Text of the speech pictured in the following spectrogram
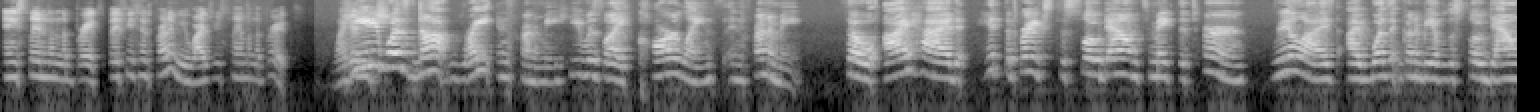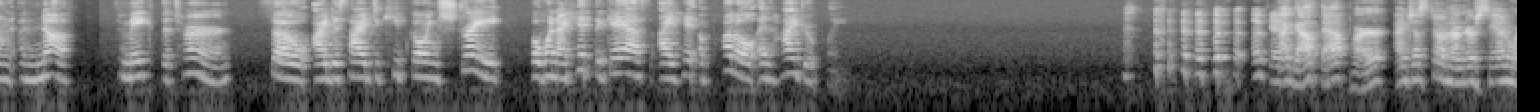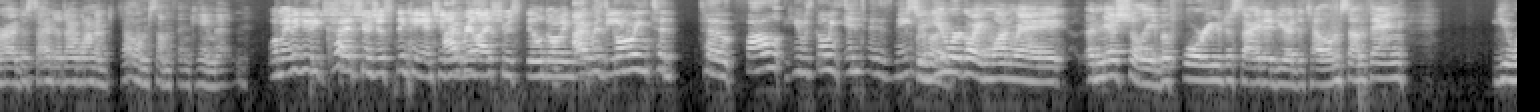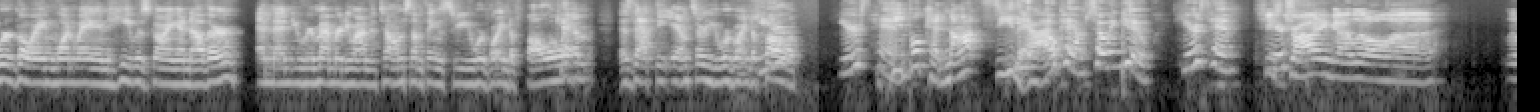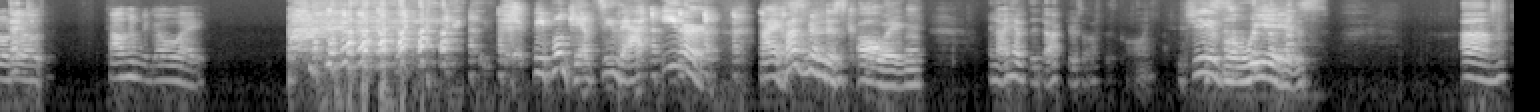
And he slammed on the brakes. But if he's in front of you, why'd you slam on the brakes? Why He didn't was not right in front of me. He was like car lengths in front of me. So I had hit the brakes to slow down to make the turn, realized I wasn't going to be able to slow down enough to make the turn. So I decide to keep going straight. But when I hit the gas, I hit a puddle and hydroplane. okay. I got that part. I just don't understand where I decided I wanted to tell him something came in. well, maybe he, Because she was just thinking and she didn't was- realize she was still going I was speed. going to to follow. He was going into his neighborhood. So you were going one way initially before you decided you had to tell him something. You were going one way and he was going another, and then you remembered you wanted to tell him something, so you were going to follow Okay. him. Is that the answer? You were going to Here- follow. Here's him. People cannot see Here- that. Okay, I'm showing you. Here's him. She's Here's- drawing a little uh little Uh, note. Tell him to go away. People can't see that either. My husband is calling. And I have the doctor's office calling. Jeez Louise. Um,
